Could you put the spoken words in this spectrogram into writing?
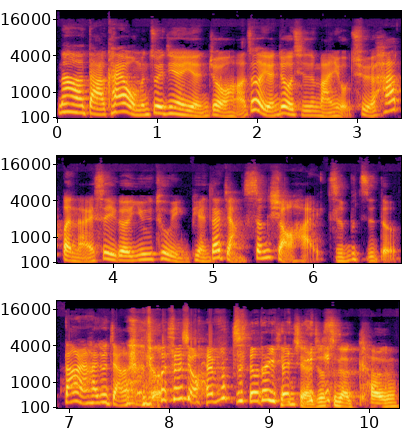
那打开我们最近的研究哈，这个研究其实蛮有趣的。它本来是一个 YouTube 影片，在讲生小孩值不值得。当然，他就讲了很多生小。还不值得的原因，听起来就是个坑。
